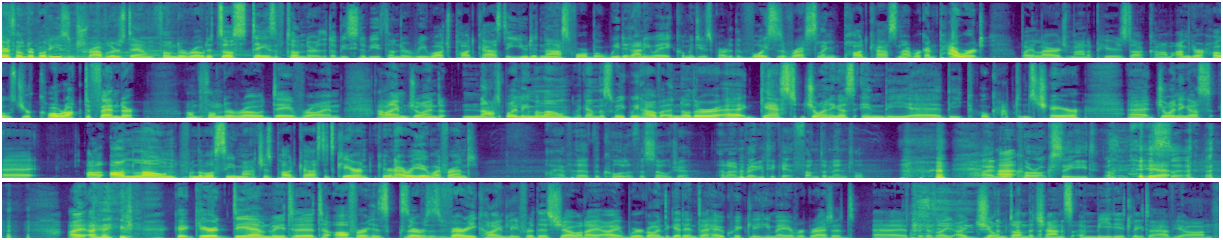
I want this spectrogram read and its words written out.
There, Thunder Buddies and travelers down Thunder Road. It's us, Days of Thunder, the WCW Thunder rewatch podcast that you didn't ask for, but we did anyway, coming to you as part of the Voices of Wrestling podcast network and powered by largemanappears.com. I'm your host, your Korok defender on Thunder Road, Dave Ryan. And I am joined not by Lee Malone again this week. We have another uh, guest joining us in the uh, the co-captain's chair. Uh, joining us uh, on loan from the Must See Matches podcast. It's Kieran. Kieran, how are you, my friend? I have heard the call of the soldier, and I'm ready to get fundamental. I'm your Korok seed. yeah. uh, I, I think Kieran DM'd me to, to offer his services very kindly for this show, and I, I we're going to get into how quickly he may have regretted uh, it because I, I jumped on the chance immediately to have you on.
